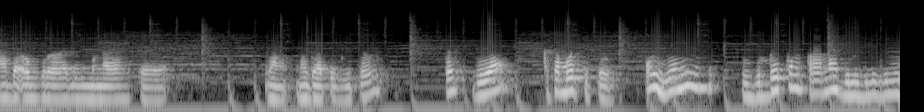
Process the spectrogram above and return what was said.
ada obrolan yang mengarah ke yang negatif gitu. Terus dia kesebut gitu. Oh iya nih si Jebet kan pernah gini gini gini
